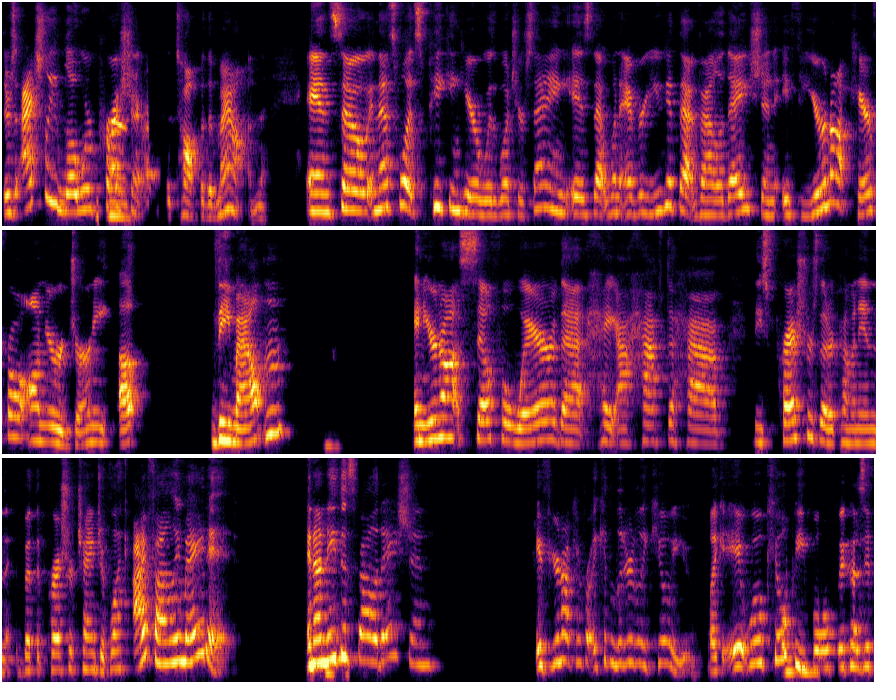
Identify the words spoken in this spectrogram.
There's actually lower pressure at the top of the mountain. And so, and that's what's peaking here with what you're saying is that whenever you get that validation, if you're not careful on your journey up the mountain, and you're not self-aware that hey i have to have these pressures that are coming in but the pressure change of like i finally made it and i need mm-hmm. this validation if you're not careful it can literally kill you. Like it will kill mm-hmm. people because if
